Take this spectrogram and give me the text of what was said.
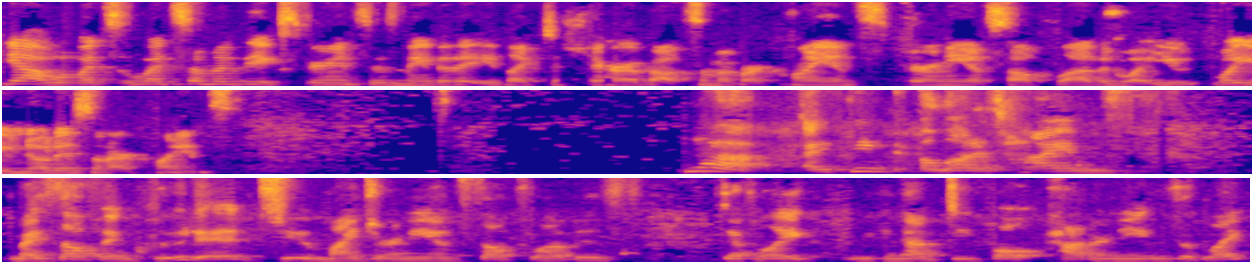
yeah what's what's some of the experiences maybe that you'd like to share about some of our clients journey of self-love and what you what you notice in our clients? Yeah i think a lot of times myself included too my journey of self-love is definitely we can have default patternings of like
